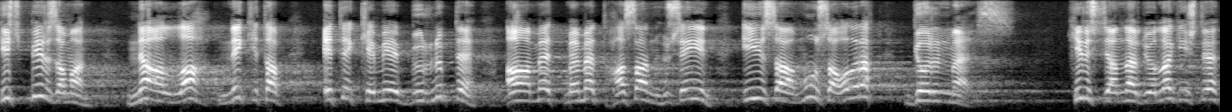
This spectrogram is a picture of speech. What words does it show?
Hiçbir zaman ne Allah ne kitap ete kemiğe bürünüp de Ahmet, Mehmet, Hasan, Hüseyin, İsa, Musa olarak görünmez. Hristiyanlar diyorlar ki işte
